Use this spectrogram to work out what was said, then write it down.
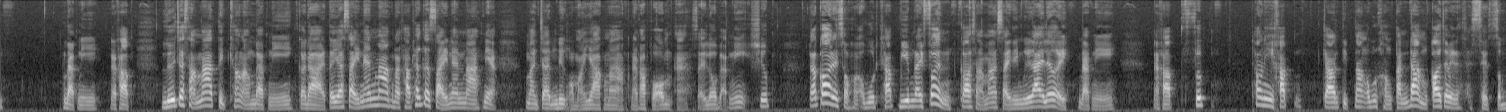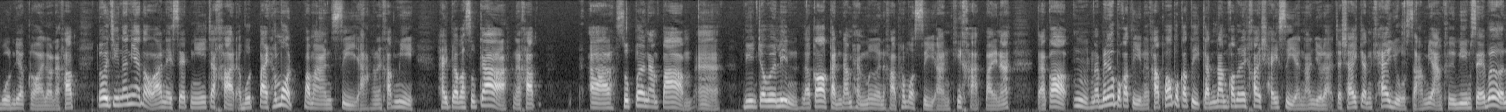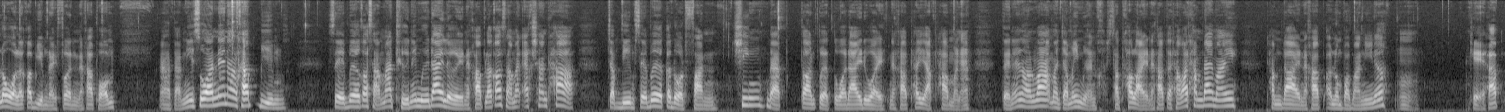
แบบนี้นะครับ หรือจะสามารถติดข้างหลังแบบนี้ก็ได้ แต่อย่าใส่แน่นมากนะครับ ถ้าเกิดใส่แน่นมากเนี่ย มันจะดึงออกมายากมากนะครับผม อะ ใส่โลแบบนี้ ชึบ แล้วก็ในส่วนของอาวุธครับ บีมไรเฟิลก็สามารถใส่ในมือได้เลยแบบนี้นะครับ ฟึบ เท่านี้ครับ การติดตั้งอาวุธของกันดั้มก็จะเป็นเสร็จสมบูรณ์เรียบร้อยแล้วนะครับ โดยจริงๆแล้วเนี่ยแต่ว่าในเซตนี้จะขาดอาวุธไปทั้งหมดประมาณ 4 อย่างนะครับ มีไฮเปอร์บาซูก้านะครับ อ่าซูเปอร์นัมปาม อ่า บีนเจเวลินแล้วก็กันดั้มแฮมเมอร์นะครับทั้งหมด 4 อันที่ขาดไปนะ แต่ก็อืมมันเป็นเรื่องปกตินะครับ เพราะปกติกันดั้มก็ไม่ได้ค่อยใช้ 4 อันนั้นอยู่แล้ว จะใช้กันแค่อยู่ 3 อย่างคือบีมเซเบอร์โลแล้วก็บีมไรเฟิลนะครับผมอ่าแบบนี้ส่วนแน่นอนครับบีมเซเบอร์ก็สามารถถือในมือได้เลยนะครับแล้วก็สามารถแอคชั่นท่าจับบีมเซเบอร์กระโดดฟันชิงแบบตอนเปิดตัวได้ด้วยนะครับถ้าอยากทำนะแต่แน่นอนว่ามันจะไม่เหมือนสักเท่าไหร่นะครับแต่ถามว่าทำได้ไหมทำได้นะครับอารมณ์ประมาณนี้เนอะอืมโอเคครับ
